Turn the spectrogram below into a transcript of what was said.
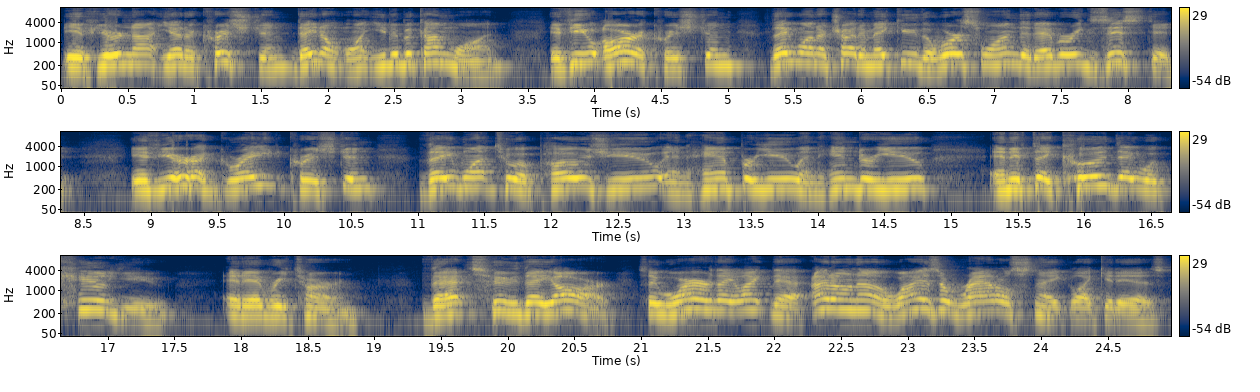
If you're not yet a Christian, they don't want you to become one. If you are a Christian, they want to try to make you the worst one that ever existed. If you're a great Christian, they want to oppose you and hamper you and hinder you and if they could, they would kill you at every turn. That's who they are. Say, so why are they like that? I don't know. Why is a rattlesnake like it is?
